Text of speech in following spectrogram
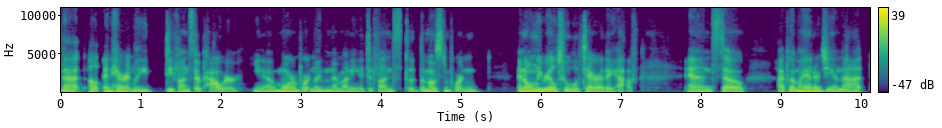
that uh, inherently defunds their power. You know, more importantly than their money, it defunds the, the most important and only real tool of terror they have. And so I put my energy in that.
